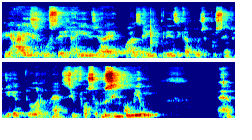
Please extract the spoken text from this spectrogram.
reais, ou seja, aí já é quase aí 13, 14% de retorno, né? Se fosse dos 5 mil. É.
